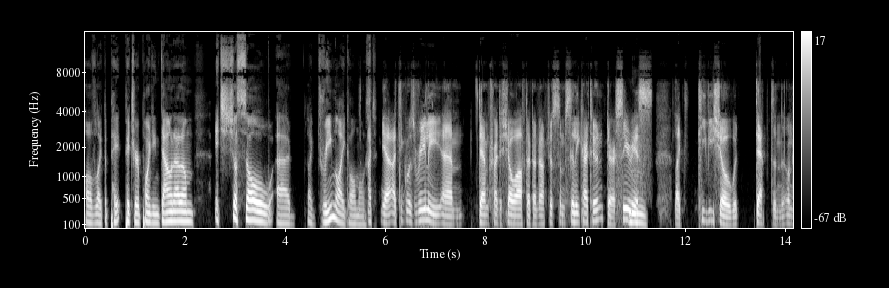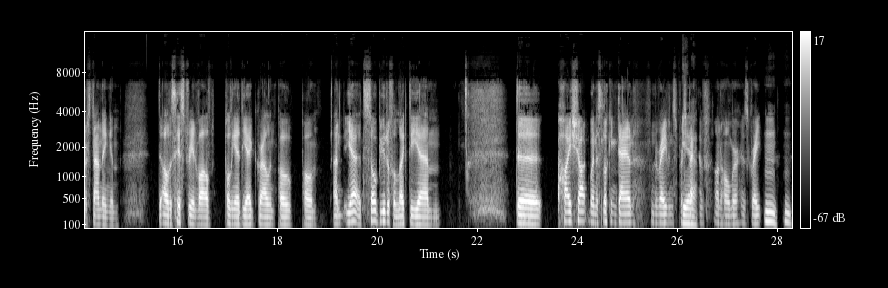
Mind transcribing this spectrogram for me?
of like the pi- picture pointing down at him. It's just so uh, like dreamlike almost. I, yeah, I think it was really um, them trying to show off that they're not just some silly cartoon. They're a serious, like TV show with depth and understanding and all this history involved. Pulling out the Edgar Allan Poe poem, and yeah, it's so beautiful. Like the um, the high shot when it's looking down from the Ravens' Yeah. perspective on Homer is great. Mhm.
